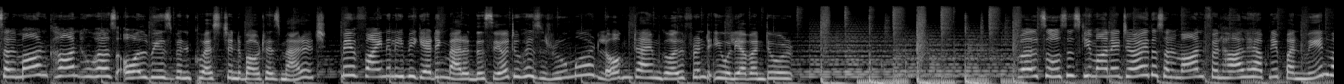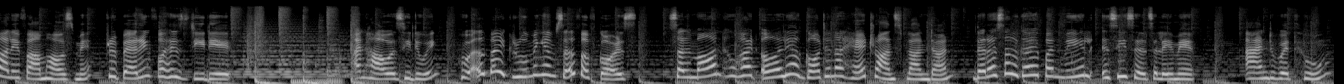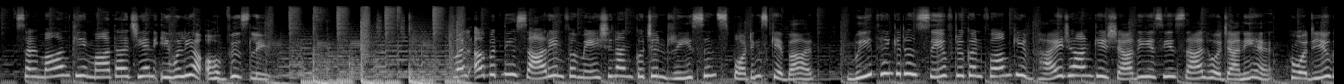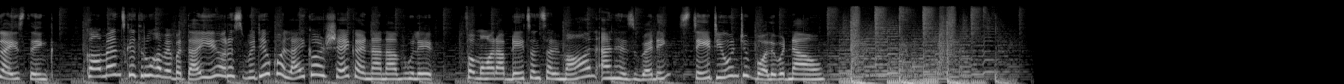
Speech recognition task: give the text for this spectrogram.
Salman Khan, who has always been questioned about his marriage, may finally be getting married this year to his rumored long-time girlfriend Yulia Vantur. Well, sources की माने जाए तो सलमान फ़िलहाल है अपने पनवेल वाले farm house में preparing for his D-Day. And how is he doing? Well, by grooming himself, of course. Salman, who had earlier gotten a hair transplant done, दरअसल गए पनवेल इसी सिलसिले में एंड विथ whom? सलमान की माता जी एंड इहुलिया ऑब्वियसली वेल अब इतनी सारी इन्फॉर्मेशन एंड कुछ इन रीसेंट स्पॉटिंग्स के बाद we think it is safe to confirm कि भाईजान की शादी इसी साल हो जानी है। What do you guys think comments के थ्रू हमें बताइए और इस वीडियो को लाइक और शेयर करना ना भूले। For more updates on Salman and his wedding stay tuned to Bollywood now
